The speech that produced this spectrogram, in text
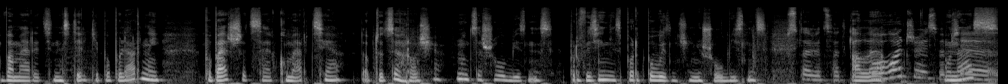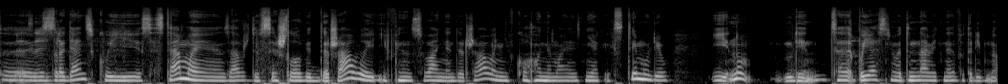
в Америці настільки популярний. По-перше, це комерція, тобто це гроші. Ну це шоу-бізнес. Професійний спорт по визначенню шоу-бізнес. 100% Але погоджуюсь. У нас е, з радянської системи завжди все йшло від держави, і фінансування держави ні в кого немає ніяких стимулів. І ну блін, це пояснювати навіть не потрібно.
